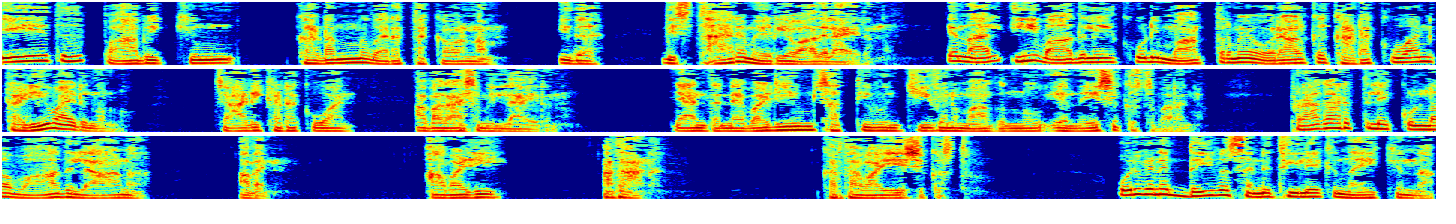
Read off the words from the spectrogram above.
ഏത് പാപിക്കും കടന്നു വരത്തക്കവണ്ണം ഇത് വിസ്താരമേറിയ വാതിലായിരുന്നു. എന്നാൽ ഈ വാതിലിൽ കൂടി മാത്രമേ ഒരാൾക്ക് കടക്കുവാൻ കഴിയുമായിരുന്നുള്ളൂ. ചാടിക്കടക്കുവാൻ അവകാശമില്ലായിരുന്നു. ഞാൻ തന്നെ വഴിയും സത്യവും ജീവനുമാകുന്നു എന്ന് യേശുക്രിസ്തു പറഞ്ഞു. പ്രാകാരത്തിലേക്കുള്ള വാതിലാണ് അവൻ. ആ വഴി അതാണ്. കർത്താവായ യേശുക്രിസ്തു ഒരുവനെ ദൈവസന്നിധിയിലേക്ക് നയിക്കുന്ന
